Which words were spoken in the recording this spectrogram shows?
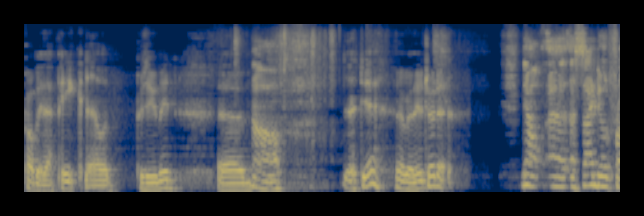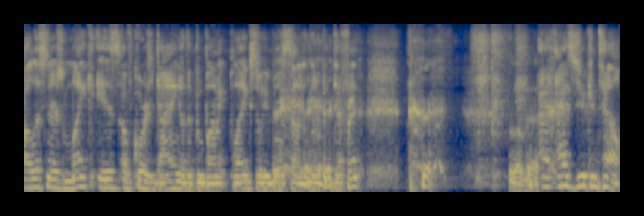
probably their peak now. I'm presuming. Um, Oh. yeah, I really enjoyed it. Now, uh, a side note for our listeners: Mike is, of course, dying of the bubonic plague, so he will sound a little bit different. Love it. as you can tell.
